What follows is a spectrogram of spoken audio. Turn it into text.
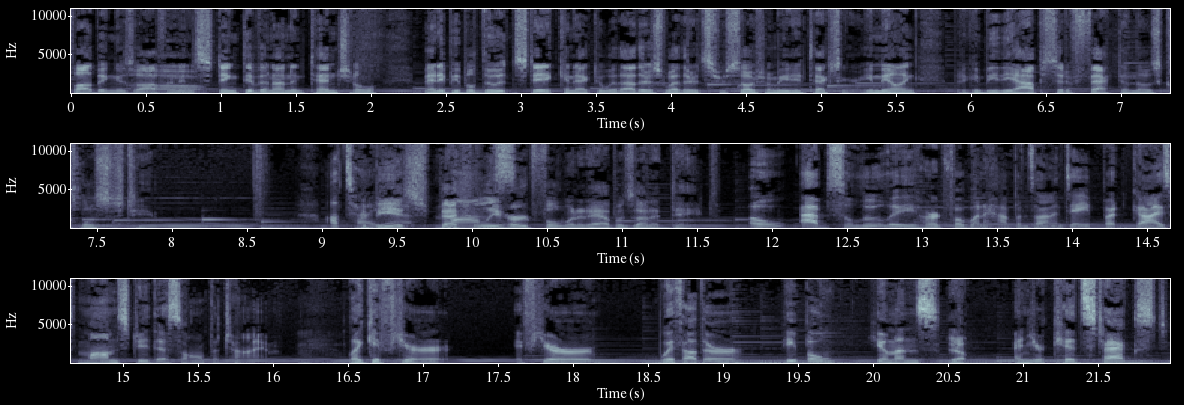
Phubbing is often Oh. instinctive and unintentional. Many people do it to stay connected with others, whether it's through social media, texting, or emailing, but it can be the opposite effect on those closest to you. I'll tell It can be especially moms- hurtful when it happens on a date. Oh, absolutely hurtful when it happens on a date. But guys, moms do this all the time. Mm-hmm. Like if you're if you're with other people, humans, Yep. and your kids text,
